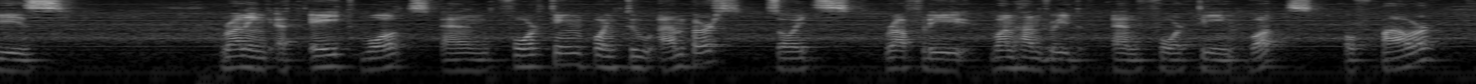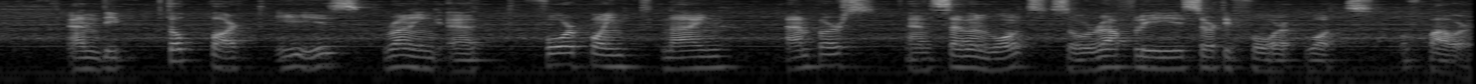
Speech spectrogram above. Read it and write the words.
is running at 8 volts and 14.2 amperes so it's roughly 114 watts of power. And the top part is running at 4.9 amperes and 7 volts so roughly 34 watts of power.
